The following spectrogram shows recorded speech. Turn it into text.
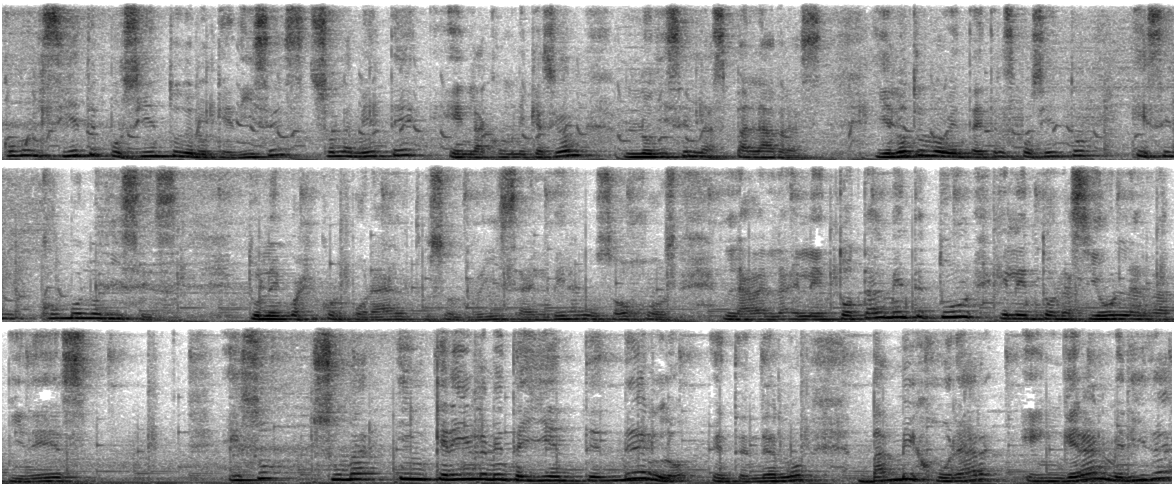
Como el 7% de lo que dices solamente en la comunicación lo dicen las palabras. Y el otro 93% es el cómo lo dices tu lenguaje corporal, tu sonrisa, el ver a los ojos, totalmente tú, la entonación, la rapidez. Eso suma increíblemente y entenderlo, entenderlo va a mejorar en gran medida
